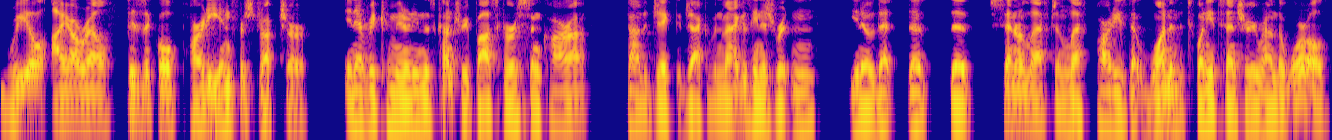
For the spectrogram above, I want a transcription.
real IRL physical party infrastructure in every community in this country. Bhaskar Sankara, founded Jacobin Magazine, has written, you know, that the the center left and left parties that won in the 20th century around the world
